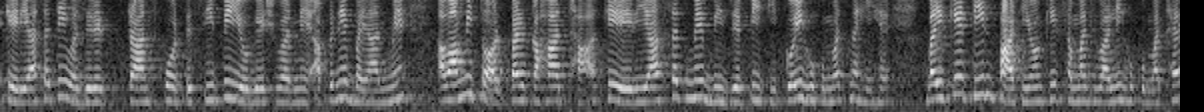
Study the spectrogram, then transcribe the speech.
कि रियासती वज़ीर ट्रांसपोर्ट सी पी योगेश्वर ने अपने बयान में अवामी तौर पर कहा था कि रियासत में बीजेपी की कोई हुकूमत नहीं है, बल्कि तीन पार्टियों की समझ वाली हुकूमत है।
